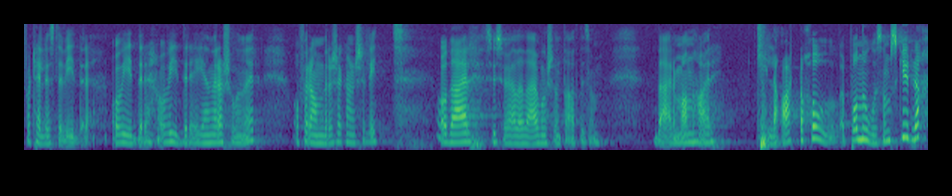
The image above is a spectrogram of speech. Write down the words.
fortelles det videre og videre og videre i generasjoner. Og forandrer seg kanskje litt. Og der syns jeg det er morsomt at liksom, der man har klart å holde på noe som skurra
